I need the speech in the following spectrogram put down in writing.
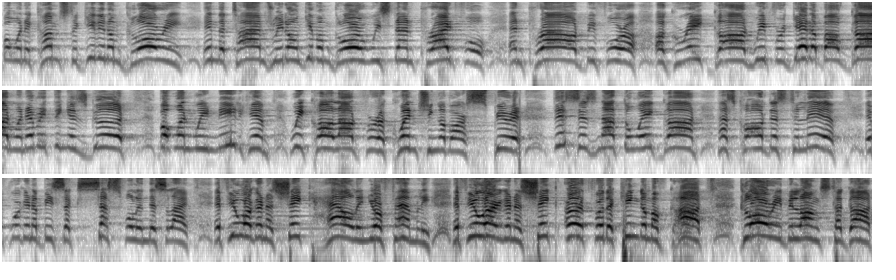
But when it comes to giving Him glory, in the times we don't give Him glory, we stand prideful and proud before a, a great God. We forget about God when everything is good. But when we need Him, we call out for a quenching of our spirit. This is not the way God has called us to live. If we're going to be successful in this life, if you are going to shake hell in your family, if you are going to shake earth for the kingdom of God, glory belongs to God.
